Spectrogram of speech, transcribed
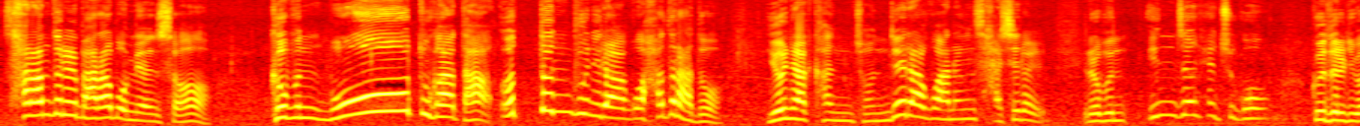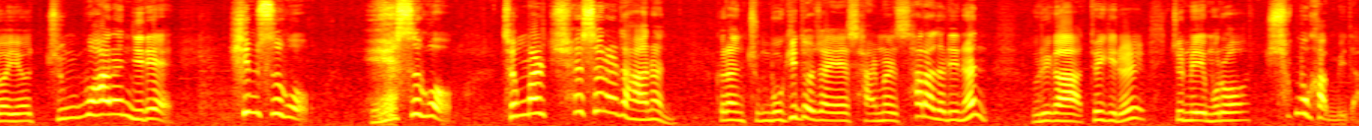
사람들을 바라보면서 그분 모두가 다 어떤 분이라고 하더라도 연약한 존재라고 하는 사실을 여러분 인정해주고 그들 위하여 중보하는 일에 힘쓰고 애쓰고 정말 최선을 다하는 그런 중보 기도자의 삶을 살아드리는 우리가 되기를 주님의 이름으로 축복합니다.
